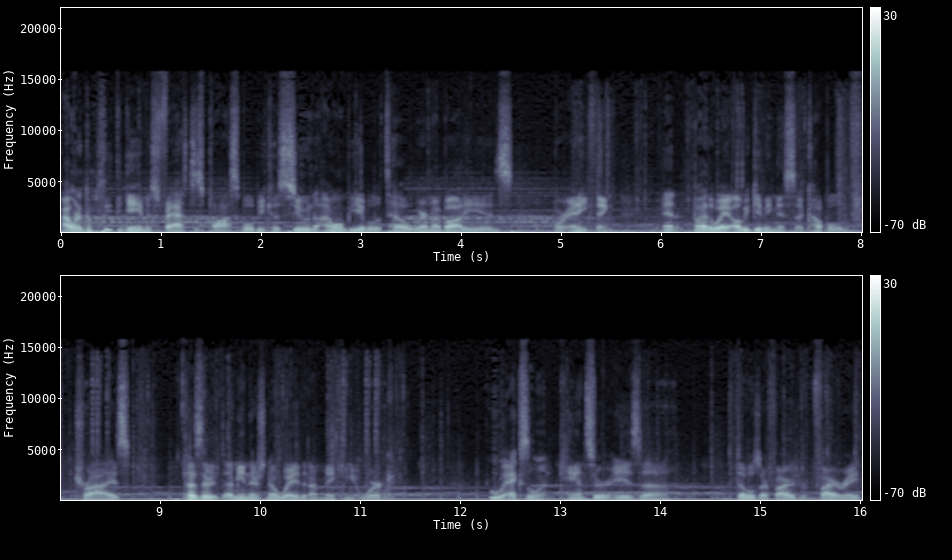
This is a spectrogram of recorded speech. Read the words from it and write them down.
I want to complete the game as fast as possible because soon I won't be able to tell where my body is or anything. And by the way, I'll be giving this a couple of tries because there's, I mean, there's no way that I'm making it work. Ooh, excellent. Cancer is uh, doubles our fire fire rate.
